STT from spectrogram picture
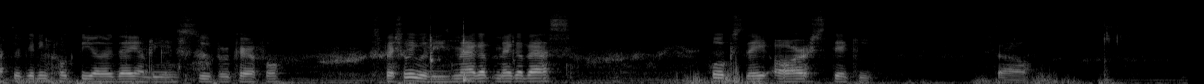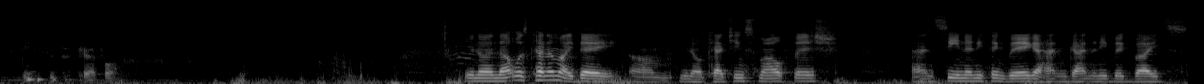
After getting hooked the other day, I'm being super careful. Especially with these mega, bass hooks, they are sticky. So, just being super careful. You know, and that was kind of my day. Um, you know, catching small fish. I hadn't seen anything big. I hadn't gotten any big bites.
